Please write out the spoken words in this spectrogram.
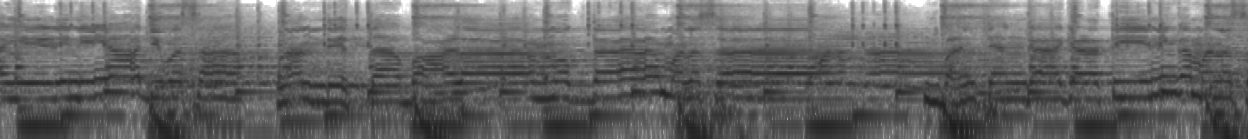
ಹೇಳಿನಿ ಆ ದಿವಸ. ನಂದಿತ್ತ ಬಾಳ ಮುಗ್ದ ಮನಸ್ಸ. ಬಂತ್ಯಂಗ ಗೆಳತಿ ನಿಂಗ ಮನಸ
